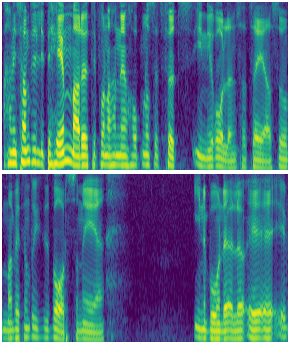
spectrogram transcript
han är samtidigt lite hämmad utifrån att han är- har på något sätt fötts in i rollen så att säga, så man vet inte riktigt vad som är inneboende eller eh, eh, eh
